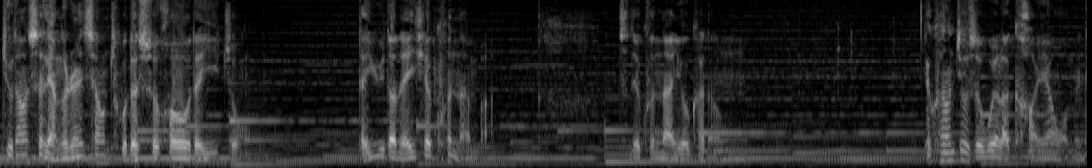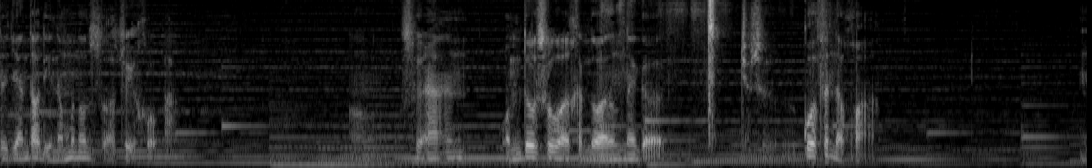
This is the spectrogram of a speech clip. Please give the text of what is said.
就当是两个人相处的时候的一种得遇到的一些困难吧。这些困难有可能，有可能就是为了考验我们之间到底能不能走到最后吧。嗯，虽然。我们都说过很多那个，就是过分的话，嗯，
